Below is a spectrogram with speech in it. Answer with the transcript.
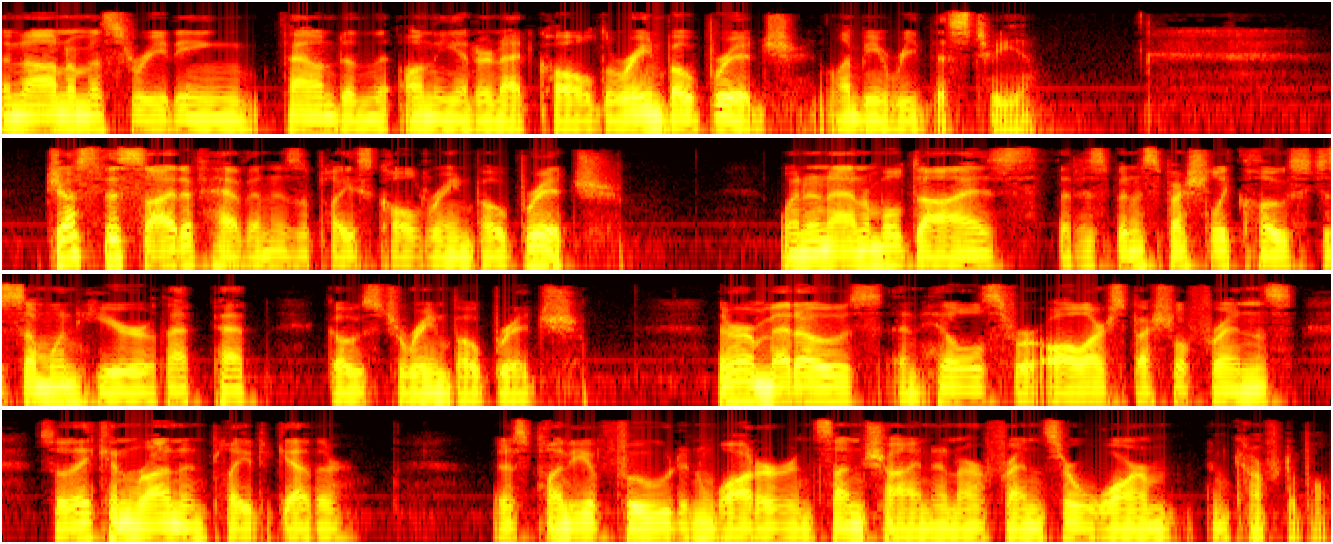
anonymous reading found the, on the internet called the Rainbow Bridge. Let me read this to you. Just this side of heaven is a place called Rainbow Bridge. When an animal dies that has been especially close to someone here, that pet goes to Rainbow Bridge. There are meadows and hills for all our special friends so they can run and play together. There's plenty of food and water and sunshine and our friends are warm and comfortable.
